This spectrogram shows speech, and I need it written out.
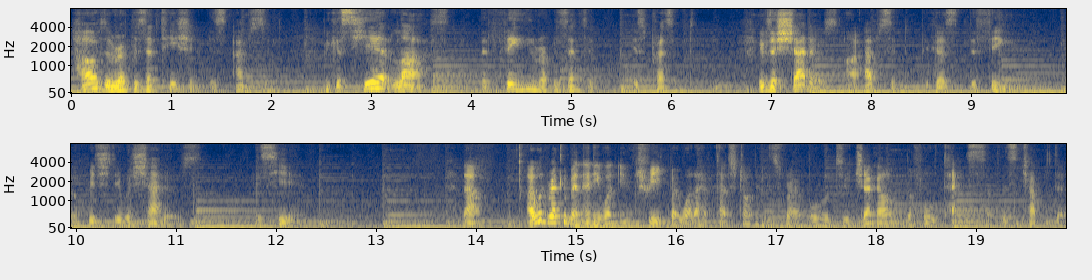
How if the representation is absent, because here at last the thing represented is present. If the shadows are absent, because the thing of which they were shadows is here. Now, I would recommend anyone intrigued by what I have touched on in this ramble to check out the full text of this chapter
